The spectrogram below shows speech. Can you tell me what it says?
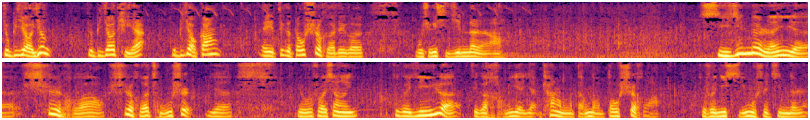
就比较硬，就比较铁，就比较刚，哎，这个都适合这个五行喜金的人啊。喜金的人也适合啊适合从事，也比如说像这个音乐这个行业，演唱等等都适合啊。就说你喜用是金的人，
